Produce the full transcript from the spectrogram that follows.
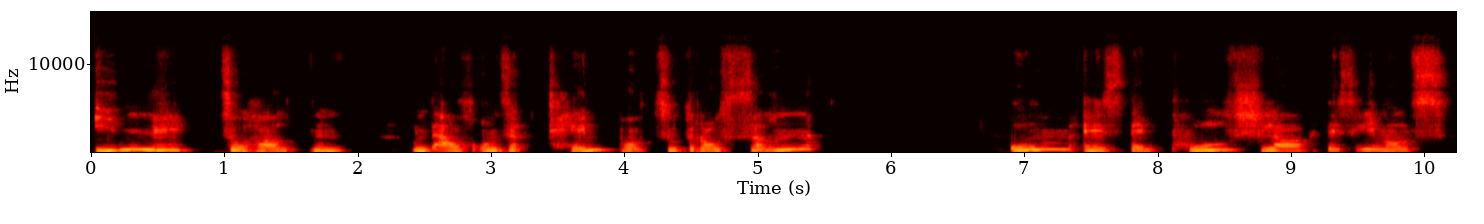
innezuhalten und auch unser Tempo zu drosseln, um es dem Pulsschlag des Himmels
